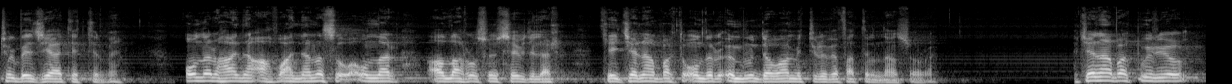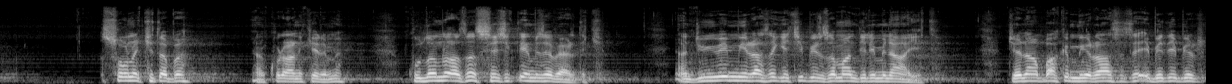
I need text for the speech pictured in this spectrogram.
türbe ziyaret ettirme. Onların haline, ahvaline nasıl onlar Allah Resulü'nü sevdiler ki Cenab-ı Hak da onların ömrünü devam ettiriyor vefatlarından sonra. Cenab-ı Hak buyuruyor sonra kitabı yani Kur'an-ı Kerim'i kullarımız azından seçtiklerimize verdik. Yani dünya mirasa geçici bir zaman dilimine ait. Cenab-ı Hakk'ın mirası ise ebedi bir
